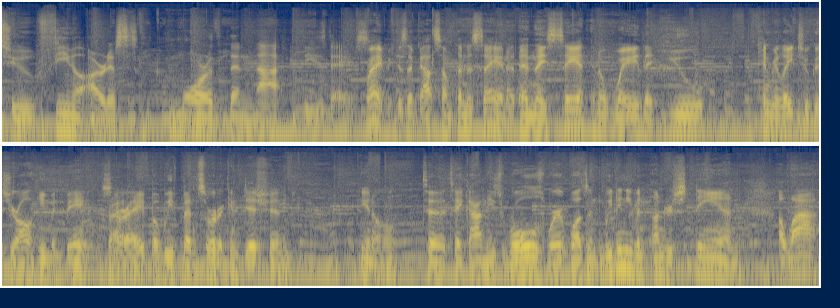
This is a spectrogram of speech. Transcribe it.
to female artists more than not these days. Right, because they've got something to say in it. And they say it in a way that you can relate to because you're all human beings, all Right. right? But we've been sort of conditioned, you know, to take on these roles where it wasn't, we didn't even understand a lot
